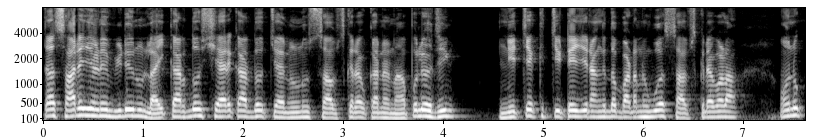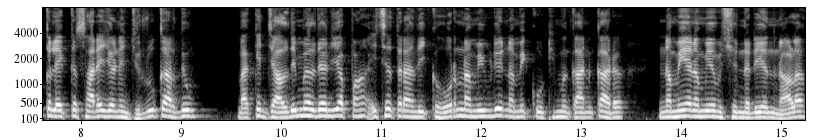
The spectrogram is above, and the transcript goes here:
ਤਾਂ ਸਾਰੇ ਜਣੇ ਵੀਡੀਓ ਨੂੰ ਲਾਈਕ ਕਰ ਦਿਓ ਸ਼ੇਅਰ ਕਰ ਦਿਓ ਚੈਨਲ ਨੂੰ ਸਬਸਕ੍ਰਾਈਬ ਕਰਨਾ ਨਾ ਭੁੱਲਿਓ ਜੀ। ਨੀਚੇ ਇੱਕ ਚਿੱਟੇ ਜਿਹੇ ਰੰਗ ਦਾ ਬਟਨ ਹੋਊਗਾ ਸਬਸਕ੍ਰਾਈਬ ਵਾਲਾ। ਉਹਨੂੰ ਕਲਿੱਕ ਸਾਰੇ ਜਣੇ ਜਰੂਰ ਕਰ ਦਿਓ। ਬਾਕੀ ਜਲਦੀ ਮਿਲਦੇ ਹਾਂ ਜੀ ਆਪਾਂ ਇਸੇ ਤਰ੍ਹਾਂ ਦੀ ਇੱਕ ਹੋਰ ਨਵੀਂ ਵੀਡੀਓ, ਨਵੀਂ ਕੋਠੀ ਮਕਾਨ ਘਰ, ਨਵੀਆਂ ਨਵੀਆਂ ਮਸ਼ੀਨਰੀਆਂ ਦੇ ਨਾਲ।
